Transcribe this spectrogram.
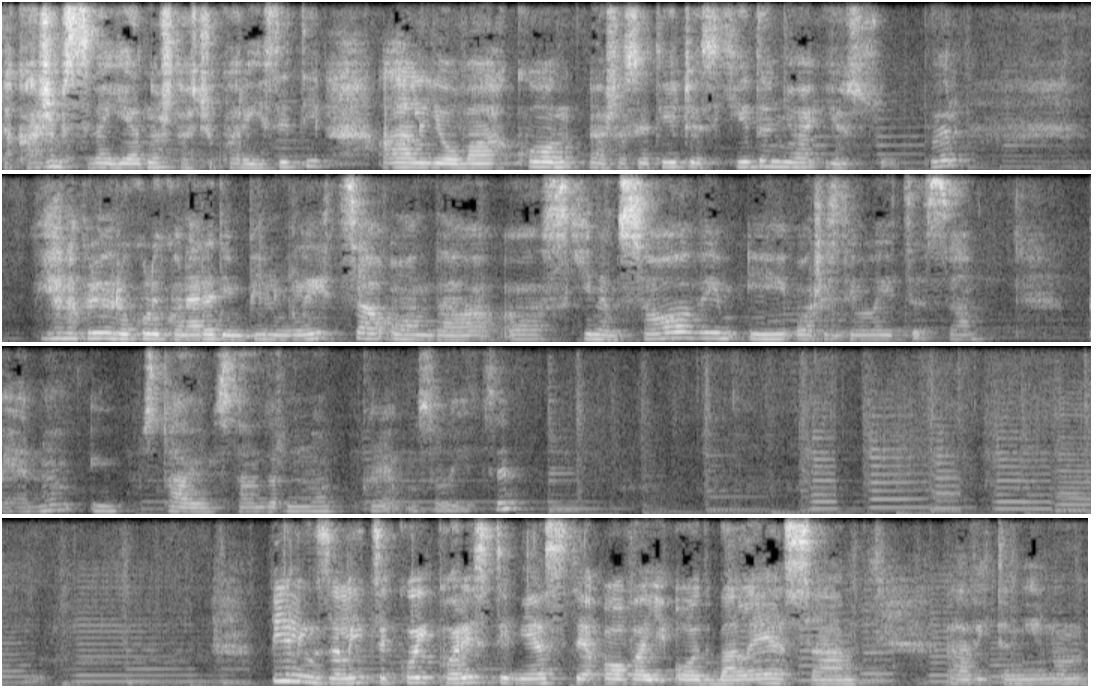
da kažem sve jedno što ću koristiti, ali ovako što se tiče skidanja je super. Ja, na primjer, ukoliko ne radim peeling lica, onda uh, skinem sa ovim i očistim lice sa penom i stavim standardno kremu za lice. Peeling za lice koji koristim jeste ovaj od Balea sa vitaminom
